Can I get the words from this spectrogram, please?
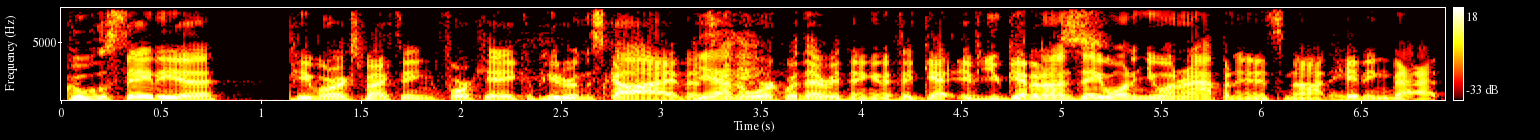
Google Stadia people are expecting 4K computer in the sky that's Yeah. gonna work with everything. And if it get if you get it on day one and you want to app it and it's not hitting that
